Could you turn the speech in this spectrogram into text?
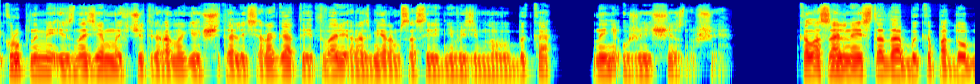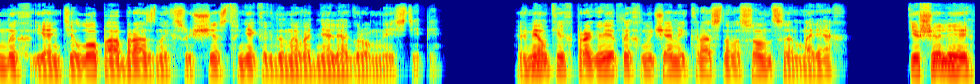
крупными из наземных четвероногих считались рогатые твари размером со среднего земного быка, ныне уже исчезнувшие. Колоссальные стада быкоподобных и антилопообразных существ некогда наводняли огромные степи. В мелких, прогретых лучами красного солнца морях кишели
